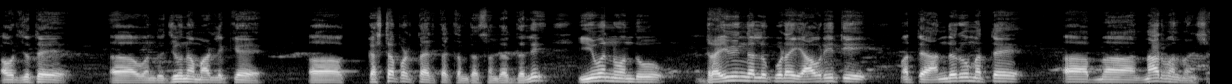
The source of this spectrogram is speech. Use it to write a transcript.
ಅವ್ರ ಜೊತೆ ಒಂದು ಜೀವನ ಮಾಡಲಿಕ್ಕೆ ಕಷ್ಟಪಡ್ತಾ ಇರ್ತಕ್ಕಂಥ ಸಂದರ್ಭದಲ್ಲಿ ಈವನ್ ಒಂದು ಡ್ರೈವಿಂಗಲ್ಲೂ ಕೂಡ ಯಾವ ರೀತಿ ಮತ್ತು ಅಂಧರು ಮತ್ತು ನಾರ್ಮಲ್ ಮನುಷ್ಯ.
